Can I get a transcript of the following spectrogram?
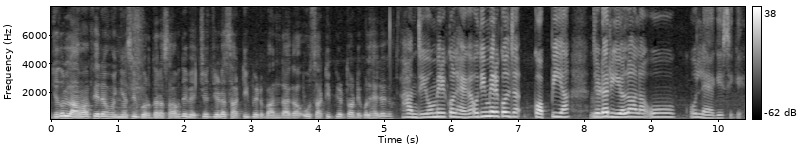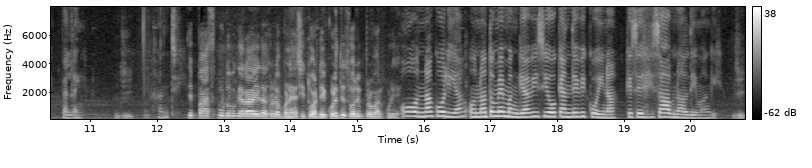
ਜਦੋਂ ਲਾਵਾਂ ਫੇਰ ਹੋਈਆਂ ਸੀ ਗੁਰਦੁਆਰਾ ਸਾਹਿਬ ਦੇ ਵਿੱਚ ਜਿਹੜਾ ਸਰਟੀਫਿਕੇਟ ਬਣਦਾਗਾ ਉਹ ਸਰਟੀਫਿਕੇਟ ਤੁਹਾਡੇ ਕੋਲ ਹੈਗਾਗਾ ਹਾਂਜੀ ਉਹ ਮੇਰੇ ਕੋਲ ਹੈਗਾ। ਉਹਦੀ ਮੇਰੇ ਕੋਲ ਕਾਪੀ ਆ ਜਿਹੜਾ ਰੀਅਲ ਵਾਲਾ ਉਹ ਉਹ ਲੈ ਗਏ ਸੀਗੇ ਪਹਿਲਾਂ ਹੀ। ਜੀ। ਹਾਂਜੀ। ਤੇ ਪਾਸਪੋਰਟ ਵਗੈਰਾ ਇਹਦਾ ਤੁਹਾਡਾ ਬਣਿਆ ਸੀ ਤੁਹਾਡੇ ਕੋਲੇ ਤੇ ਸਹੁਰੇ ਪਰਿਵਾਰ ਕੋਲੇ? ਉਹ ਉਹਨਾਂ ਕੋਲ ਹੀ ਆ। ਉਹਨਾਂ ਤੋਂ ਮੈਂ ਮੰਗਿਆ ਵੀ ਸੀ ਉਹ ਕਹਿੰਦੇ ਵੀ ਕੋਈ ਨਾ ਕਿਸੇ ਹਿਸਾਬ ਨਾਲ ਦੇਵਾਂਗੇ। ਜੀ।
